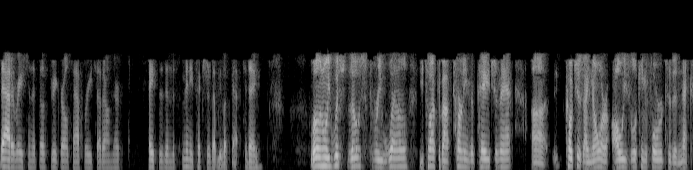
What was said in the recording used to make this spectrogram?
the adoration that those three girls have for each other on their faces in the many pictures that we looked at today. Well, and we wish those three well. You talked about turning the page in that. Uh, coaches I know are always looking forward to the next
